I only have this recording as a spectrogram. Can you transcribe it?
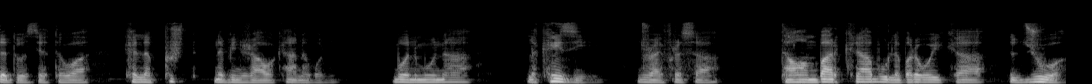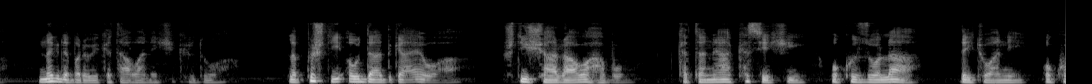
دەدۆزێتەوە کە لە پشت نەبینراوەکانەوەن، بۆ نموونە لە کەیزی درایفرسا تاوانبار کرابوو لەبەرەوەی کە جووە نەک لەبەرەوەی کە تاوانێکی کردووە لە پشتی ئەو دادگایەوە شتی شاراوە هەبوو کە تەنیا کەسێکی وەکو زۆلا دەیتوانی وەکو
